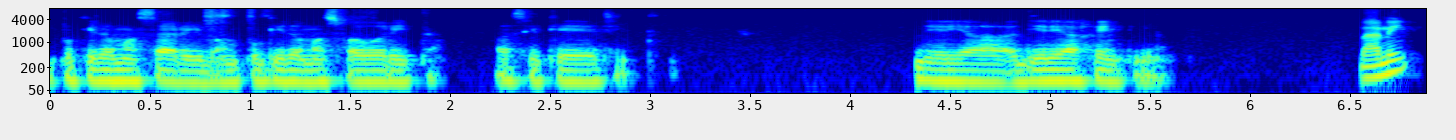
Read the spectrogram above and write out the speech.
un poquito más arriba, un poquito más favorita. Así que sí, diría, diría Argentina. Dani.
